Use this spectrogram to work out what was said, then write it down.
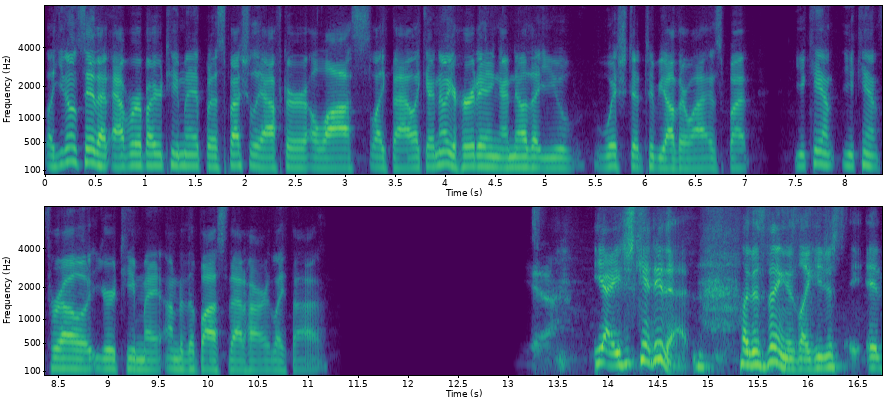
Like you don't say that ever about your teammate, but especially after a loss like that. Like I know you're hurting. I know that you wished it to be otherwise, but you can't you can't throw your teammate under the bus that hard like that. Yeah. Yeah, you just can't do that. Like this thing is like you just it,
